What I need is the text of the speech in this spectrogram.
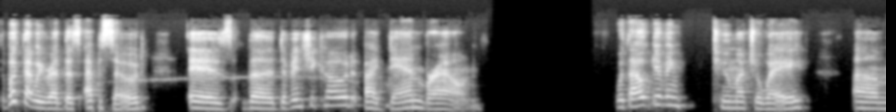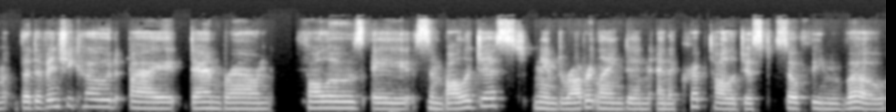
The book that we read this episode is The Da Vinci Code by Dan Brown. Without giving too much away, um, The Da Vinci Code by Dan Brown follows a symbologist named Robert Langdon and a cryptologist, Sophie Neveu,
